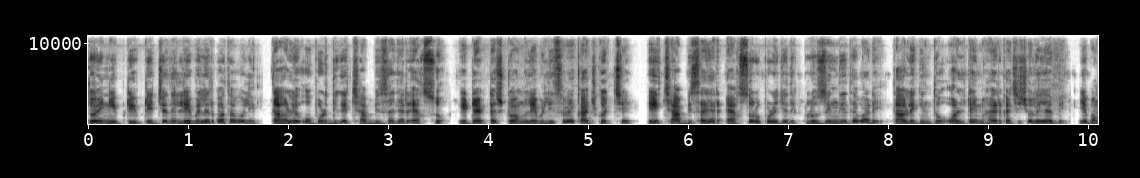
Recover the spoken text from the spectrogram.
তো এই নিফটি ফিফটির যদি লেভেলের কথা বলি, তাহলে ওপর দিকে ছাব্বিশ হাজার একশো। এটা একটা স্ট্রং লেভেল হিসেবে কাজ করছে। এই ছাব্বিশ হাজার একশোর উপরে যদি ক্লোজিং দিতে পারে, তাহলে কিন্তু অল টাইম হায়ার কাছে চলে যাবে। এবং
